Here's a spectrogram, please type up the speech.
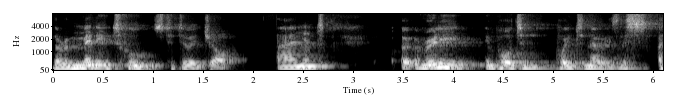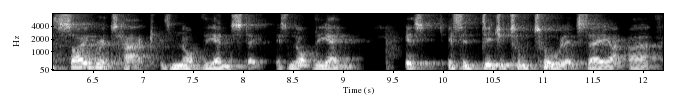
There are many tools to do a job. And a really important point to note is this a cyber attack is not the end state, it's not the aim it's it's a digital tool. It's a, a,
